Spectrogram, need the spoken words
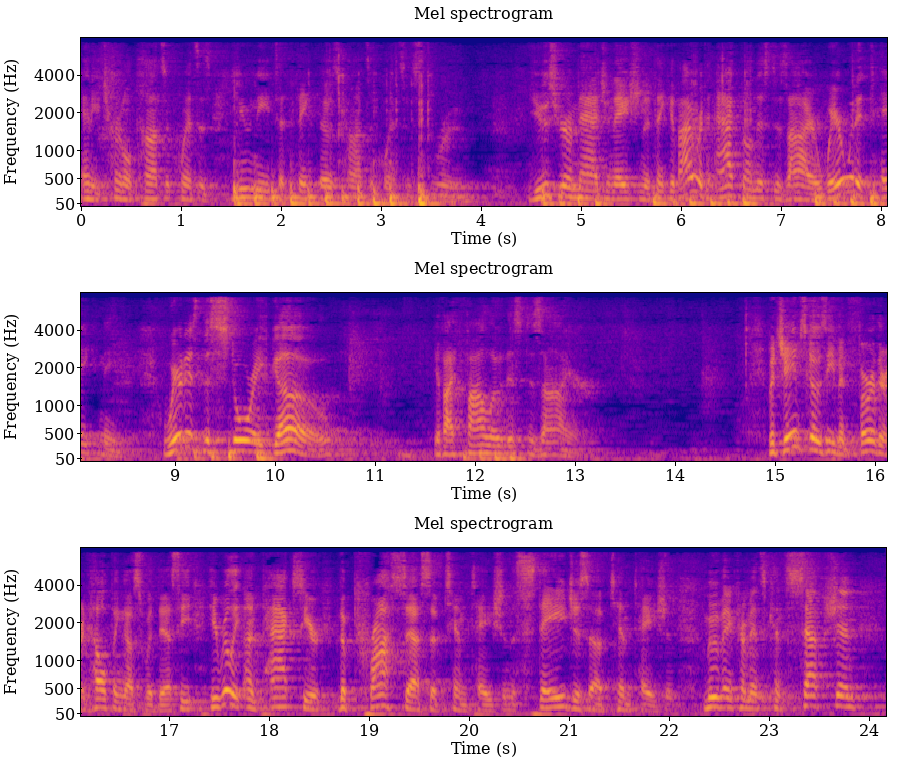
and eternal consequences. You need to think those consequences through. Use your imagination to think if I were to act on this desire, where would it take me? Where does the story go if I follow this desire? But James goes even further in helping us with this. He, he really unpacks here the process of temptation, the stages of temptation, moving from its conception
